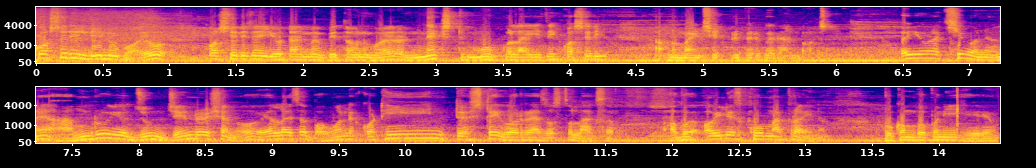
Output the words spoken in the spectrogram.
कसरी लिनुभयो कसरी चाहिँ यो टाइममा बिताउनु भयो र नेक्स्ट मुभको लागि चाहिँ कसरी आफ्नो माइन्ड सेट प्रिपेयर गरिरहनु भएको छ? एउटा के भन्यो भने हाम्रो यो जुन जेनेरेसन हो यसलाई चाहिँ भगवान्ले कठिन टेस्टै गरिरहेको जस्तो लाग्छ। अब अहिलेको मात्र होइन भूकम्प पनि हेऱ्यौँ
